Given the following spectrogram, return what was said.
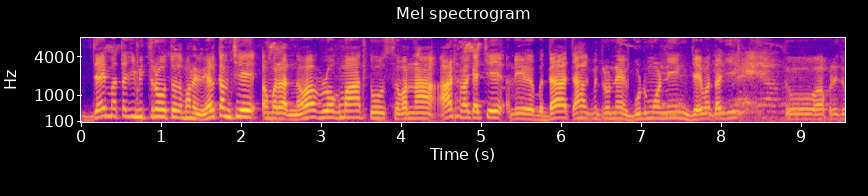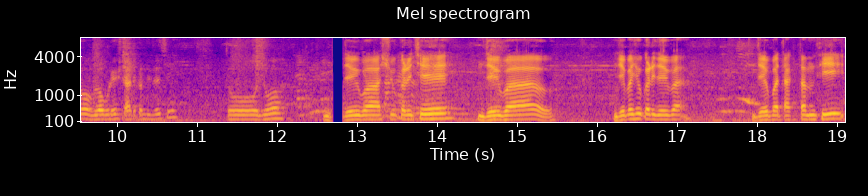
જય માતાજી મિત્રો તો તમારે વેલકમ છે અમારા નવા વ્લોગમાં. તો સવારના આઠ વાગ્યા છે અને બધા ચાહક મિત્રોને ગુડ મોર્નિંગ જય માતાજી. તો આપણે જો વ્લોગ સ્ટાર્ટ કરી દીધો છે. તો જો જયુબા શું કરે છે? જયુબા જયુબા શું કરે જયુબા જયુબા તાકતા નથી.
